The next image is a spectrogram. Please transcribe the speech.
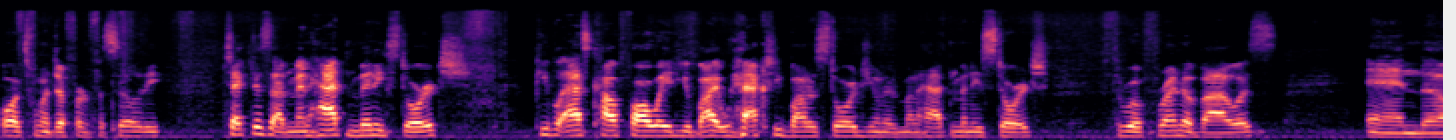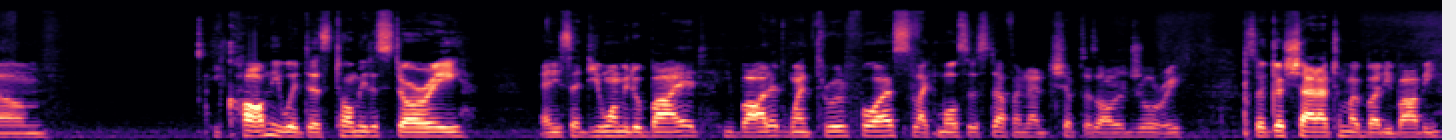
Or it's from a different facility. Check this out manhattan mini storage people ask how far away do you buy. We actually bought a storage unit in Manhattan Mini Storage through a friend of ours, and um, he called me with this, told me the story, and he said, "Do you want me to buy it?" He bought it, went through it for us, like most of the stuff, and then shipped us all the jewelry. So good shout out to my buddy Bobby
